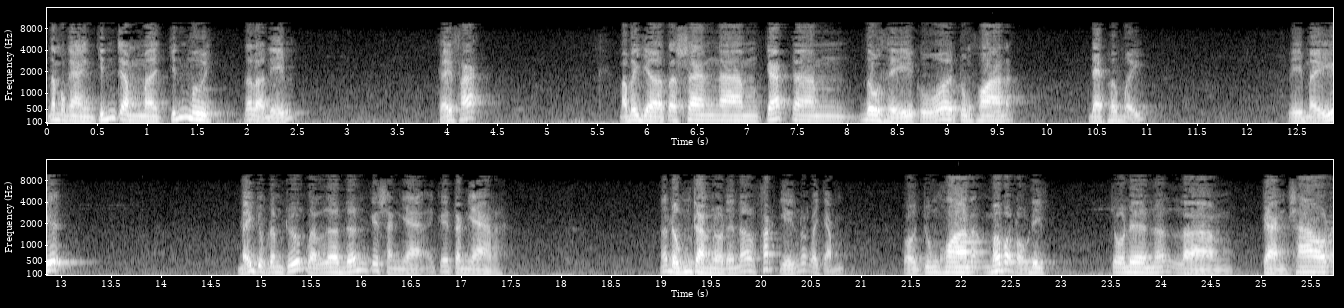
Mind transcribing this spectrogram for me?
Năm 1990 đó là điểm khởi phát. Mà bây giờ ta sang à, các à, đô thị của Trung Hoa đó, đẹp hơn Mỹ. Vì Mỹ bảy chục năm trước là lên đến cái sàn nhà, cái trần nhà rồi. Nó đụng trần rồi nên nó phát triển rất là chậm. Còn Trung Hoa đó mới bắt đầu đi. Cho nên đó là càng sau đó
